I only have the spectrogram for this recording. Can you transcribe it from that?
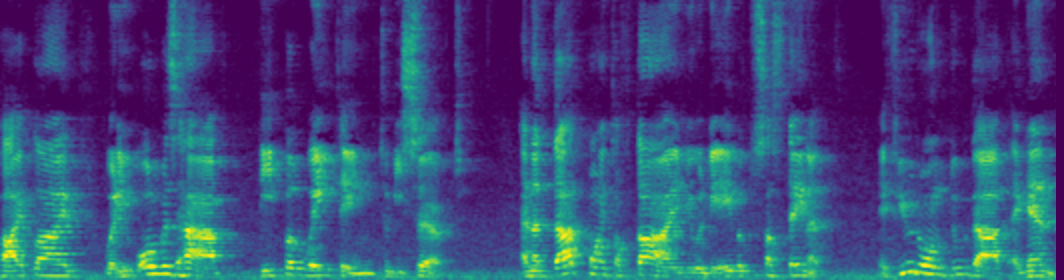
pipeline where you always have people waiting to be served. And at that point of time, you will be able to sustain it. If you don't do that, again,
